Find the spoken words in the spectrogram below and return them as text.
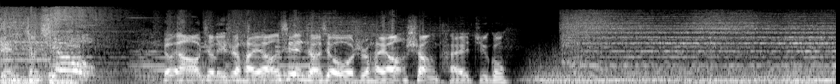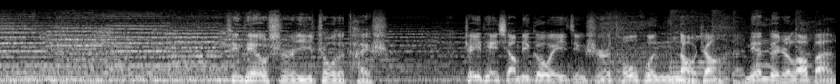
现场秀。各位好，这里是海洋现场秀，我是海洋，上台鞠躬。今天又是一周的开始，这一天想必各位已经是头昏脑胀，面对着老板，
